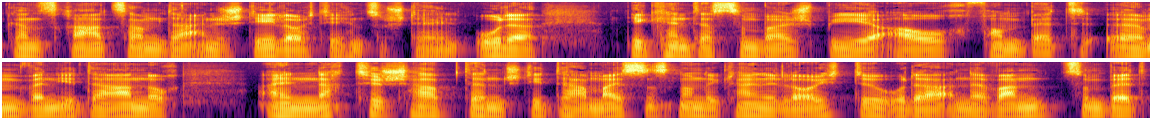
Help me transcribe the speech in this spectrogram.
ganz ratsam, da eine Stehleuchte hinzustellen. Oder ihr kennt das zum Beispiel auch vom Bett, ähm, wenn ihr da noch einen Nachttisch habt, dann steht da meistens noch eine kleine Leuchte oder an der Wand zum Bett,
